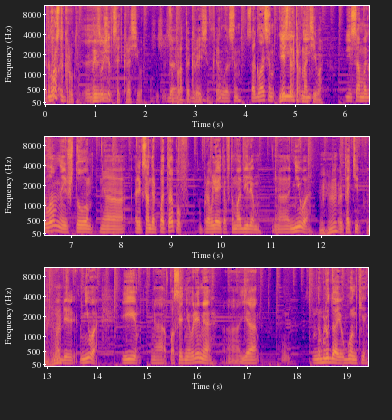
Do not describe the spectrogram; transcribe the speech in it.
Это Ну, просто круто. Да и э, звучит, кстати, красиво. Да, Супротек да, Racing. а? Согласен. Согласен. Есть И- альтернатива? И, и самое главное, что э, Александр Потапов управляет автомобилем э, Нива, Мгм. прототип Мгм. автомобиля Нива. И э, в последнее время э, я наблюдаю гонки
